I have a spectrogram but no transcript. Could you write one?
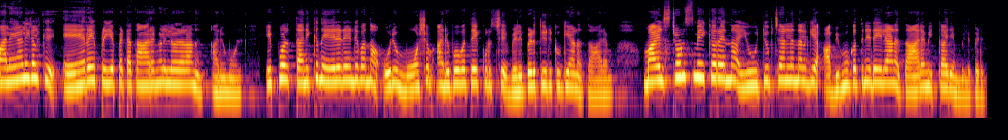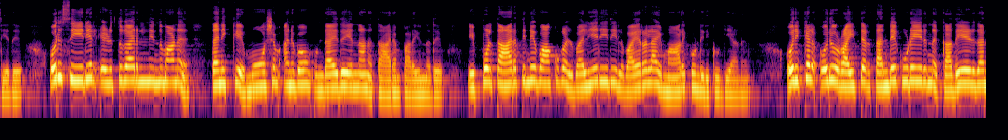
മലയാളികൾക്ക് ഏറെ പ്രിയപ്പെട്ട താരങ്ങളിലൊരാളാണ് അനുമോൾ. ഇപ്പോൾ തനിക്ക് നേരിടേണ്ടി വന്ന ഒരു മോശം അനുഭവത്തെക്കുറിച്ച് വെളിപ്പെടുത്തിയിരിക്കുകയാണ് താരം. മൈൽ സ്റ്റോൺസ് മേക്കർ എന്ന യൂട്യൂബ് ചാനൽ നൽകിയ അഭിമുഖത്തിനിടയിലാണ് താരം ഇക്കാര്യം വെളിപ്പെടുത്തിയത്. ഒരു സീരിയൽ എഴുത്തുകാരനിൽ നിന്നുമാണ് തനിക്ക് മോശം അനുഭവം ഉണ്ടായത് എന്നാണ് താരം പറയുന്നത്. ഇപ്പോൾ താരത്തിന്റെ വാക്കുകൾ വലിയ രീതിയിൽ വൈറലായി മാറിക്കൊണ്ടിരിക്കുകയാണ്. ഒരിക്കൽ ഒരു റൈറ്റർ തന്റെ കൂടെ ഇരുന്ന് കഥയെഴുതാൻ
